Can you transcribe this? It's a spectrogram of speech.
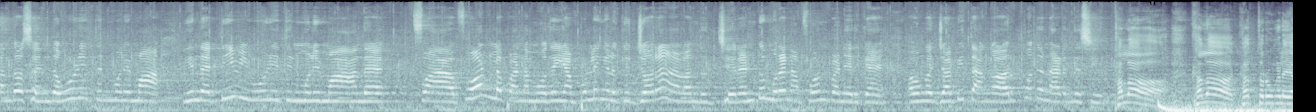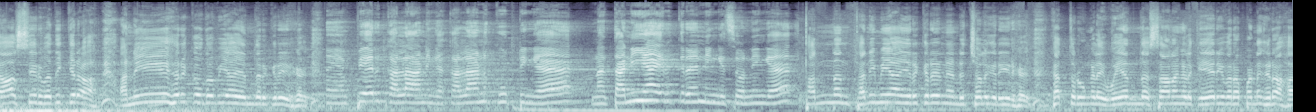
சந்தோஷம். இந்த ஊழியத்தின் மூலிமா இந்த டிவி ஊழியத்தின் மூலிமா அந்த ஃபோனில் பண்ணும்போது என் பிள்ளைங்களுக்கு ஜுரம் வந்துச்சு. ரெண்டு முறை நான் ஃபோன் பண்ணியிருக்கேன். அவங்க ஜபித்தாங்க அற்புதம் நடந்துச்சு. கலா கலா கத்தர் உங்களை ஆசீர்வதிக்கிறார். அநேகருக்கு உதவியா இருந்திருக்கிறீர்கள். என் பேர் கலா. நீங்கள் கலான்னு கூப்பிட்டீங்க. நான் தனியாக இருக்கிறேன்னு நீங்கள் சொன்னீங்க. தன்னன் தனிமையா இருக்கிறேன் என்று சொல்கிறீர்கள். கத்தர் உங்களை உயர்ந்த ஸ்தானங்களுக்கு ஏறி வர பண்ணுகிறார்.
